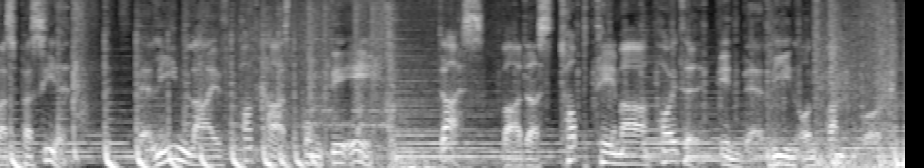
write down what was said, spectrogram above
was passiert. Berlinlivepodcast.de. Das war das Top-Thema heute in Berlin und Brandenburg.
